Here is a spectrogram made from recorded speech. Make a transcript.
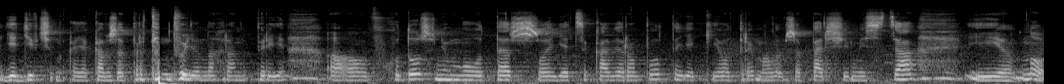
Є дівчинка, яка вже претендує на гран-прі. В художньому теж є цікаві роботи, які отримали вже перші місця. І ну,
